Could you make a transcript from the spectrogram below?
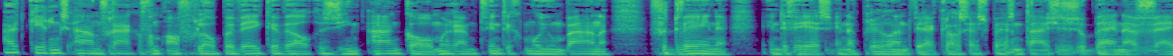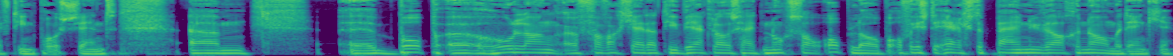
uitkeringsaanvragen van afgelopen weken wel zien aankomen. Ruim 20 miljoen banen verdwenen in de VS in april en het werkloosheidspercentage dus op bijna 15 procent. Um, uh, Bob, uh, hoe lang verwacht jij dat die werkloosheid nog zal oplopen? Of is de ergste pijn nu wel genomen, denk je?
